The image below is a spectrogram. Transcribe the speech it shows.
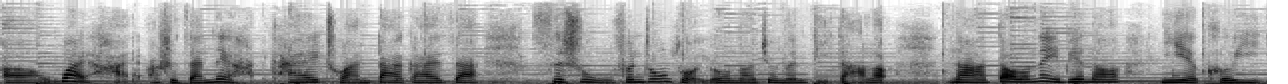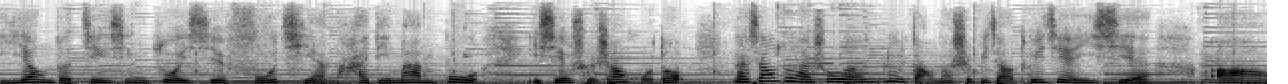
呃外海，而是在内海开船，大概在四十五分钟左右呢就能抵达了。那到了那边呢，你也可以一样的进行做一些浮潜、海底漫步、一些水上活动。那相对来说呢，绿岛呢是比较推荐一些，嗯，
